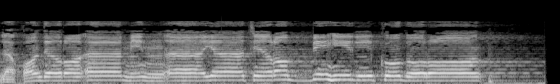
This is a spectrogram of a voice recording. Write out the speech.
لقد رأى من آيات ربه الكبرى.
